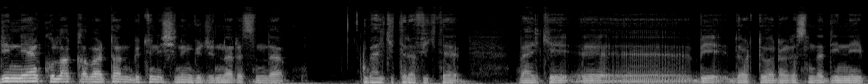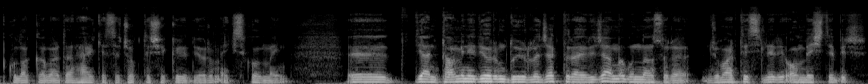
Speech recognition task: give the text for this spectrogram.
dinleyen kulak kabartan bütün işinin gücünün arasında belki trafikte belki e, bir dört duvar arasında dinleyip kulak kabartan herkese çok teşekkür ediyorum. Eksik olmayın. E, yani tahmin ediyorum duyurulacaktır ayrıca ama bundan sonra cumartesileri 15'te bir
